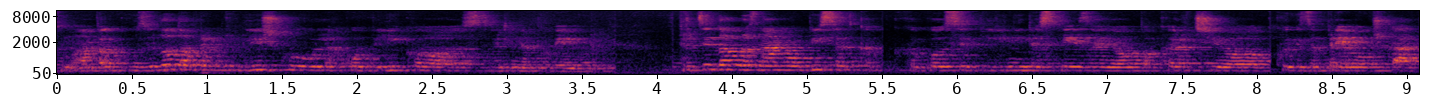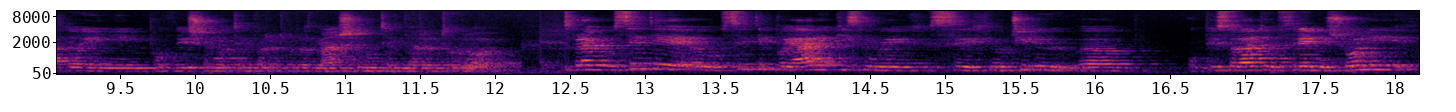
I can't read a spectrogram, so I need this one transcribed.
smo, ampak v zelo dobrem približku lahko veliko stvari napovemo. Predvsej dobro znamo opisati, kako se plini raztezajo, pa krčijo, ko jih zapremo v škatlo in jim povišamo temperaturo, zmanjšamo temperaturo. Pravi, vse, te, vse te pojavi, ki smo jih, se jih naučili uh, opisovati v srednji šoli,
